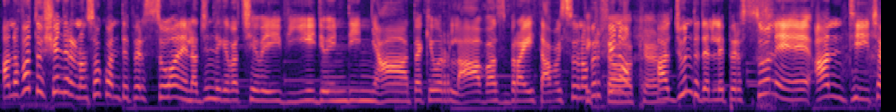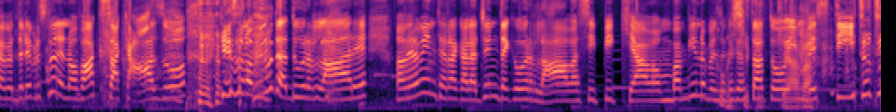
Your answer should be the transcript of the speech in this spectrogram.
hanno fatto scendere non so quante persone, la gente che faceva i video, indignata, che urlava, sbraitava. Ci sono perfino aggiunte delle persone anti, cioè delle persone Novax a caso, che sono venute ad urlare. Ma veramente, raga, la gente che urlava, si picchiava. Un bambino penso Come che sia si stato picchiava? investito, ti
